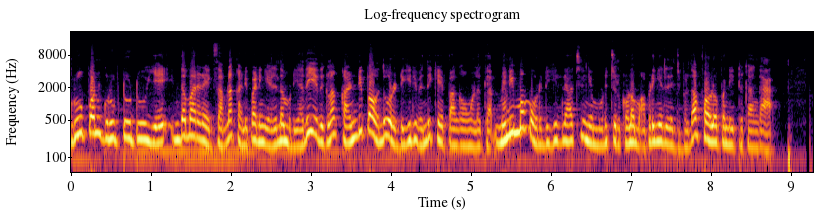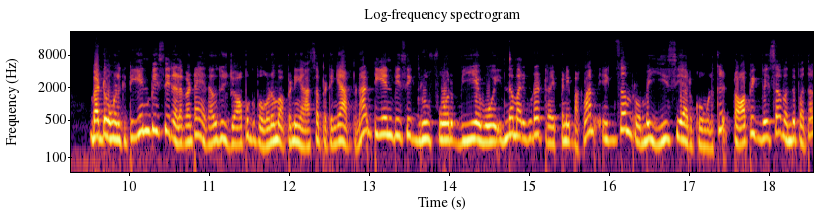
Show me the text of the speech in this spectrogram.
group one group two two A இந்த மாதிரியான எக்ஸாம்லாம் கண்டிப்பா நீங்க எழுத முடியாது. இதுக்கெல்லாம் கண்டிப்பா வந்து ஒரு டிகிரி வந்து கேட்பாங்க உங்களுக்கு. மினிமம் ஒரு டிகிரினாச்சும் நீங்க முடிச்சிருக்கணும் அப்படிங்கிற எலிஜிபிள் தான் ஃபாலோ பண்ணிட்டு இருக்காங்க. பட் உங்களுக்கு டிஎன்பிசி ரெலவெண்டா ஏதாவது ஜாபுக்கு போகணும் அப்படின்னு ஆசைப்பட்டீங்க அப்படின்னா டிஎன்பிசி குரூப் ஃபோர் விஏஓ இந்த மாதிரி கூட ட்ரை பண்ணி பார்க்கலாம். எக்ஸாம் ரொம்ப ஈஸியா இருக்கும் உங்களுக்கு. டாபிக் வைஸா வந்து பார்த்தா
